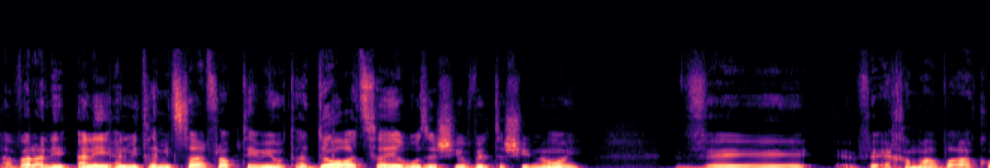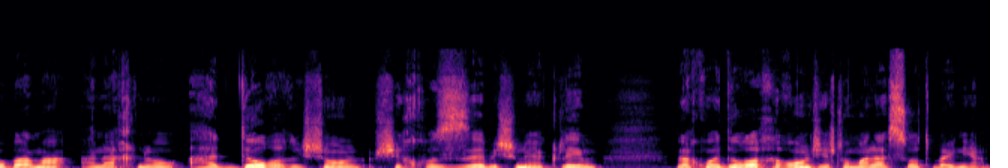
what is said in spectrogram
אבל אני, אני, אני מצטרף לאופטימיות, הדור הצעיר הוא זה שיוביל את השינוי, ו, ואיך אמר ברק אובמה, אנחנו הדור הראשון שחוזה בשינוי אקלים, ואנחנו הדור האחרון שיש לו מה לעשות בעניין.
